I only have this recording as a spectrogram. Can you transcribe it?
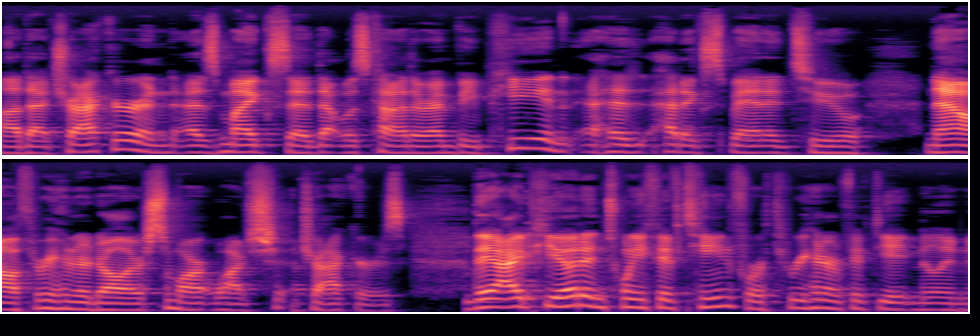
Uh, that tracker. And as Mike said, that was kind of their MVP and had, had expanded to now $300 smartwatch trackers. They IPO'd in 2015 for $358 million.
